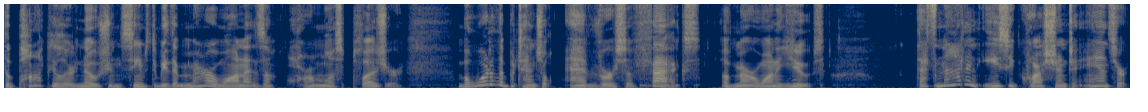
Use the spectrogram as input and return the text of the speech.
The popular notion seems to be that marijuana is a harmless pleasure. But what are the potential adverse effects of marijuana use? That's not an easy question to answer.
